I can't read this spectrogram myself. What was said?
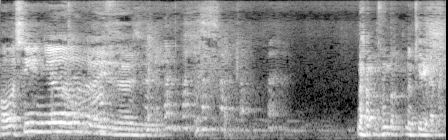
Oh Signore, aiutaci. No, no, non quiere cantare.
